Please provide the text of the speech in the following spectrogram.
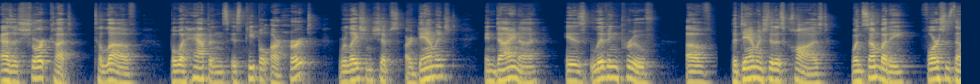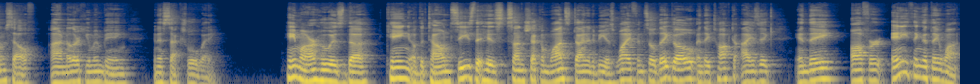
as a shortcut to love. But what happens is people are hurt, relationships are damaged, and Dinah is living proof of the damage that is caused when somebody forces themselves on another human being in a sexual way. Hamor, who is the king of the town, sees that his son Shechem wants Dinah to be his wife, and so they go and they talk to Isaac and they offer anything that they want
